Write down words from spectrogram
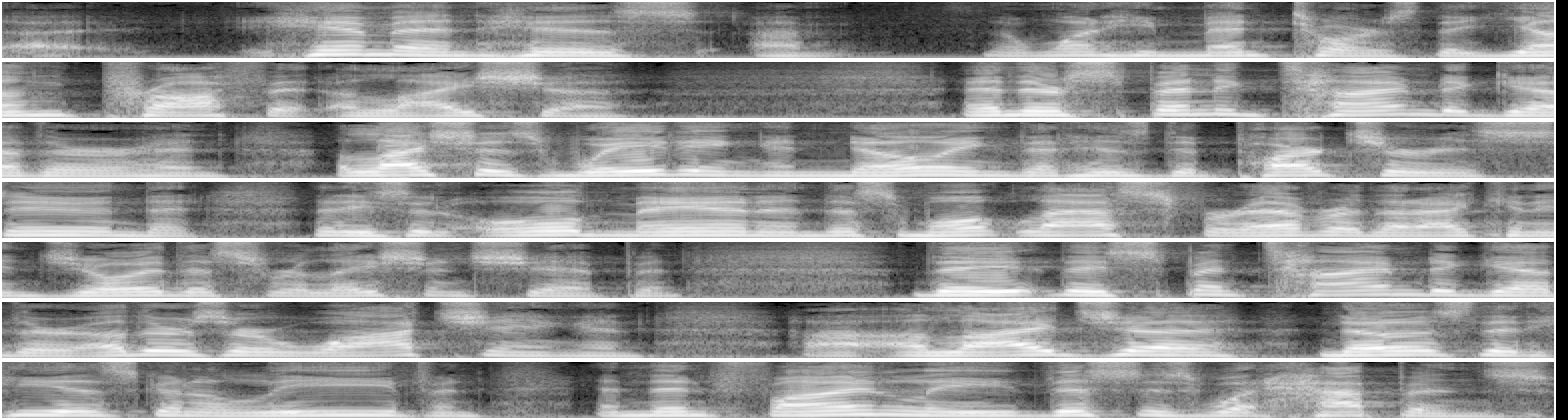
uh, him and his, um, the one he mentors, the young prophet Elisha. And they're spending time together, and Elisha's waiting and knowing that his departure is soon, that, that he's an old man and this won't last forever, that I can enjoy this relationship. And they, they spent time together. Others are watching, and uh, Elijah knows that he is going to leave. And, and then finally, this is what happens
